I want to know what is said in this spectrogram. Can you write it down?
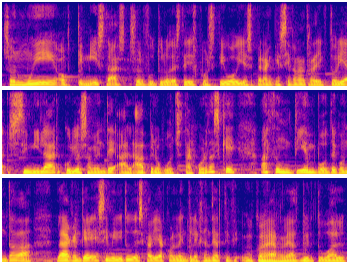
son muy optimistas sobre el futuro de este dispositivo y esperan que siga una trayectoria similar, curiosamente, al Apple Watch. ¿Te acuerdas que hace un tiempo te contaba la cantidad similitudes que había con la inteligencia artificial, con la realidad virtual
